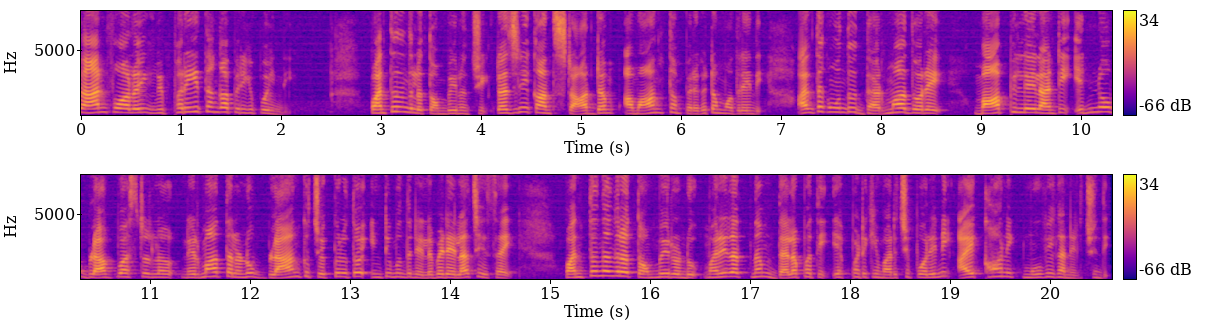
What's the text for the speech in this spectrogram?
ఫ్యాన్ ఫాలోయింగ్ విపరీతంగా పెరిగిపోయింది. పంతొమ్మిది వందల తొంభై నుంచి రజనీకాంత్ స్టార్డమ్ అమాంతం పెరగటం మొదలైంది. అంతకుముందు ధర్మా దొరే మా పిల్లే లాంటి ఎన్నో బ్లాక్ బాస్టర్ల నిర్మాతలను బ్లాంక్ చెక్కులతో ఇంటి ముందు నిలబెడేలా చేశాయి. పంతొమ్మిది వందల తొంభై రెండు మణిరత్నం దళపతి ఎప్పటికీ మరచిపోలేని ఐకానిక్ మూవీగా నిలిచింది.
